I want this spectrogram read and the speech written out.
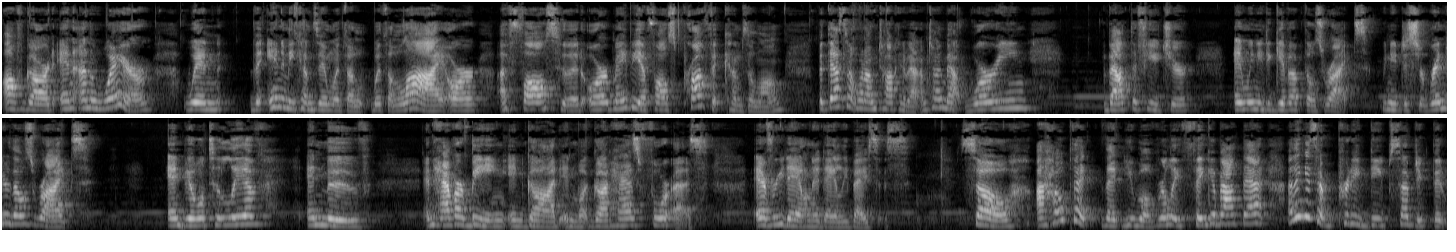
off guard and unaware when the enemy comes in with a with a lie or a falsehood or maybe a false prophet comes along but that's not what i'm talking about i'm talking about worrying about the future and we need to give up those rights we need to surrender those rights and be able to live and move and have our being in God, and what God has for us every day on a daily basis. So I hope that, that you will really think about that. I think it's a pretty deep subject that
